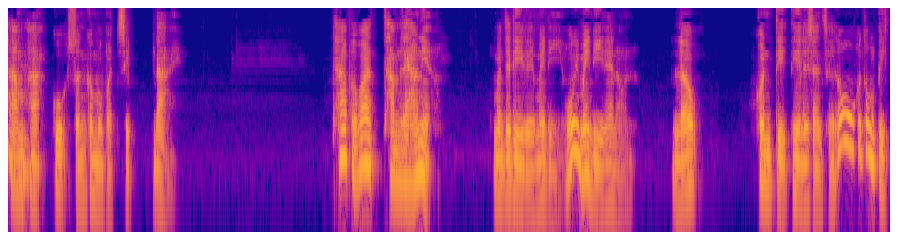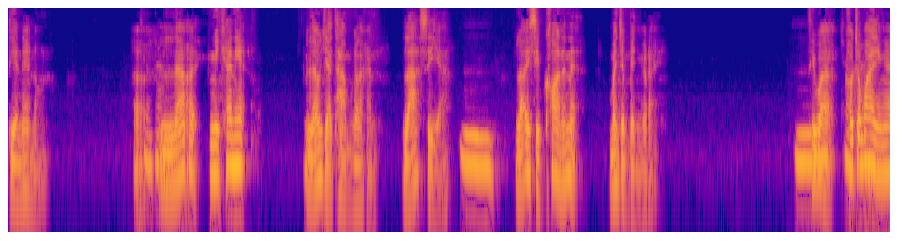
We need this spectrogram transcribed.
ทำอกุศลกรรมบทสิบได้ ถ้าเผื่อว่าทำแล้วเนี่ย มันจะดีหรือไม่ดีโอ้ยไม่ดีแน่นอน แล้วคนติเตียนเลยสรรเสริญโอ้ก็ต้องติเตียนแน่นอนอแล้วมีแค่เนี้ยแล้วอย่าทำก็แล้วกันละเสียแล้วไอ้สิบข้อนั้นเนี่ยไม่จำเป็นก็ได้ ที่ว่าเขาจะว่ายังไง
